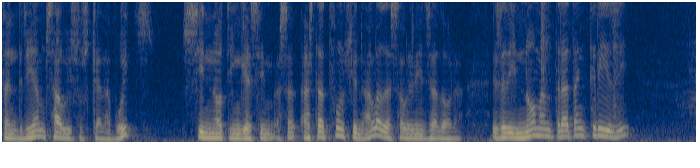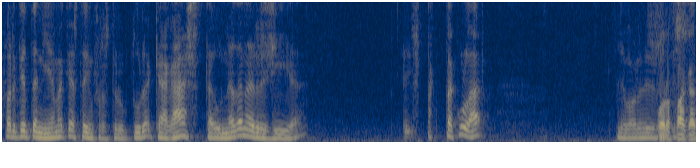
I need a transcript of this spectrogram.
tindríem sau i susqueda buits si no tinguéssim... Ha estat funcionant la desalinitzadora. És a dir, no hem entrat en crisi perquè teníem aquesta infraestructura que gasta una d'energia espectacular. Llavors, és, Però fa que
